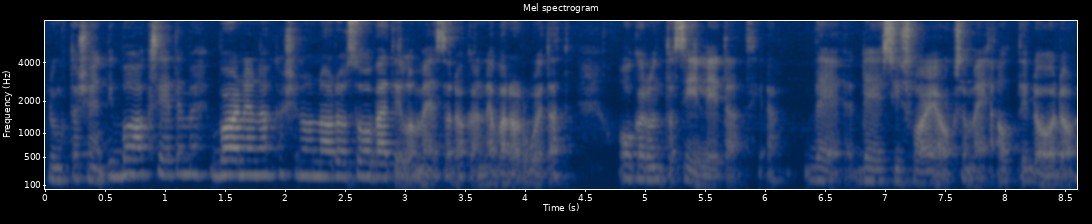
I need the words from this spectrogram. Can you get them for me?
lugnt och skönt i baksätet med barnen. Kanske någon av dem sover till och med, så då kan det vara roligt att åka runt och se lite. Att, ja, det, det sysslar jag också med alltid då och då.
